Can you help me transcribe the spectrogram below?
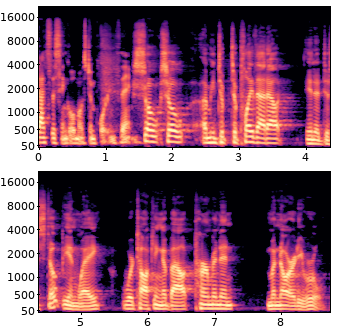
that's the single most important thing. So so I mean to to play that out in a dystopian way, we're talking about permanent minority rule.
